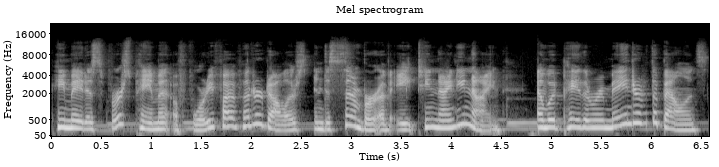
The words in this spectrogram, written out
He made his first payment of $4,500 in December of 1899 and would pay the remainder of the balance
